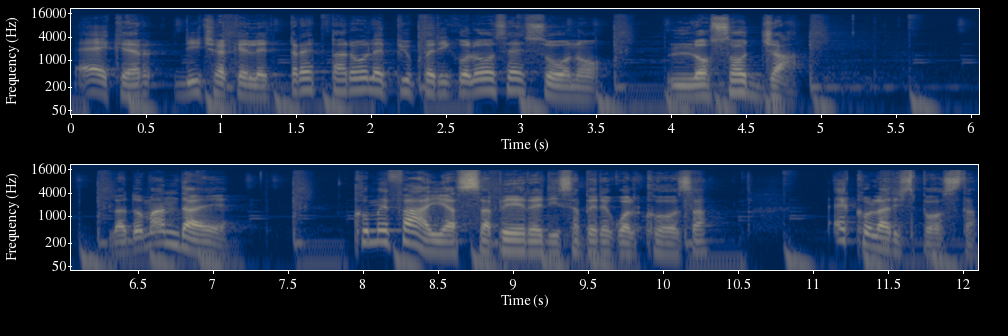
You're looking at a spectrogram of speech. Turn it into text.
Eker dice che le tre parole più pericolose sono lo so già. La domanda è come fai a sapere di sapere qualcosa? Ecco la risposta.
